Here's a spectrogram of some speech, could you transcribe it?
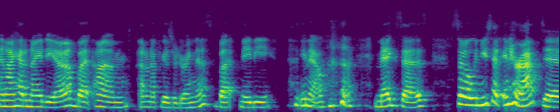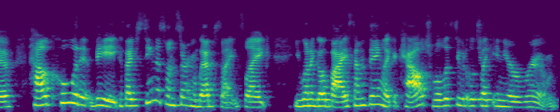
And I had an idea, but um, I don't know if you guys are doing this, but maybe you know, Meg says. So when you said interactive, how cool would it be? Because I've seen this on certain websites, like you want to go buy something like a couch? Well let's see what it looks like in your room.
